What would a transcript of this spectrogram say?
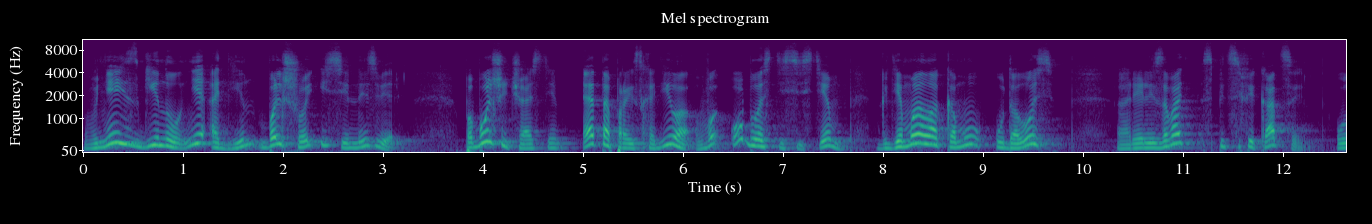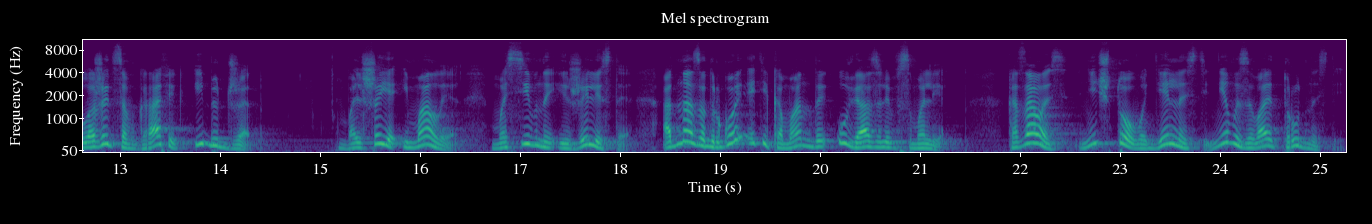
В ней сгинул не один большой и сильный зверь. По большей части это происходило в области систем, где мало кому удалось э, реализовать спецификации, уложиться в график и бюджет. Большие и малые, массивные и жилистые – Одна за другой эти команды увязли в смоле. Казалось, ничто в отдельности не вызывает трудностей.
